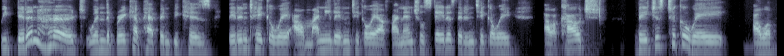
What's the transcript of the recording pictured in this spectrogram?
we didn't hurt when the breakup happened because they didn't take away our money, they didn't take away our financial status, they didn't take away our couch. They just took away our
